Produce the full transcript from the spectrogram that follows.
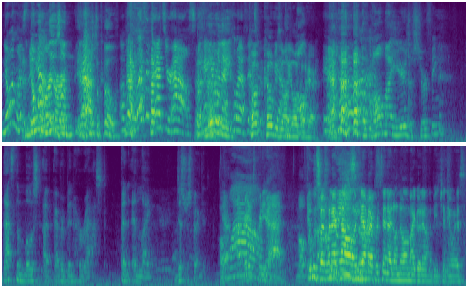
no one lives No yeah. one lives on yeah. Crystal Cove. Oh, I'm like, unless if that's your house, But hang over that literally, cliff. That's, Co- Kobe's yeah. the only local all- here. of all my years of surfing, that's the most I've ever been harassed and, and like disrespected. Yeah. I heard it's Wow. pretty bad. Multiple It was times. But when I paddle Crazy. with him, I pretend I don't know him. I go down the beach anyways.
